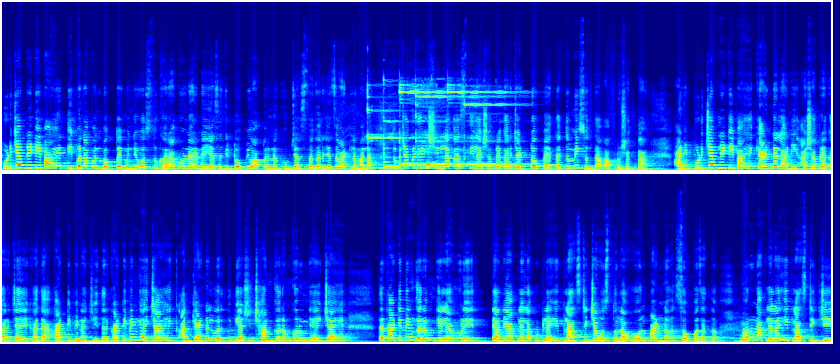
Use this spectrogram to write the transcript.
पुढची आपली टीप आहे ती पण आपण बघतोय म्हणजे वस्तू खराब होणार नाही यासाठी टोपी वापरणं खूप जास्त गरजेचं वाटलं मला. तुमच्याकडे शिल्लक असतील अशा प्रकारच्या टोप्या तर तुम्ही सुद्धा वापरू शकता. आणि पुढची आपली टीप आहे कॅन्डल आणि अशा प्रकारच्या एखाद्या काटीपिनाची तर काटीपिन घ्यायची आहे आणि कॅन्डलवरती ती अशी छान गरम करून घ्यायची आहे. तर काटीपिन गरम केल्यामुळे त्याने आपल्याला कुठल्याही प्लास्टिकच्या वस्तूला होल पाडणं सोपं जातं. म्हणून आपल्याला ही प्लास्टिकची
